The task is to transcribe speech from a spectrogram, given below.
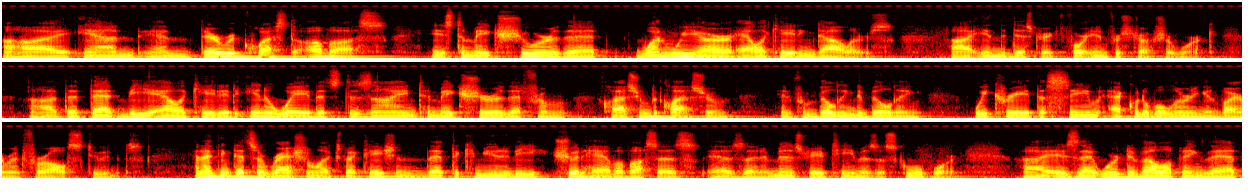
uh, and, and their request of us is to make sure that when we are allocating dollars uh, in the district for infrastructure work, uh, that that be allocated in a way that's designed to make sure that from classroom to classroom and from building to building, we create the same equitable learning environment for all students. And I think that's a rational expectation that the community should have of us as, as an administrative team, as a school board uh, is that we're developing that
